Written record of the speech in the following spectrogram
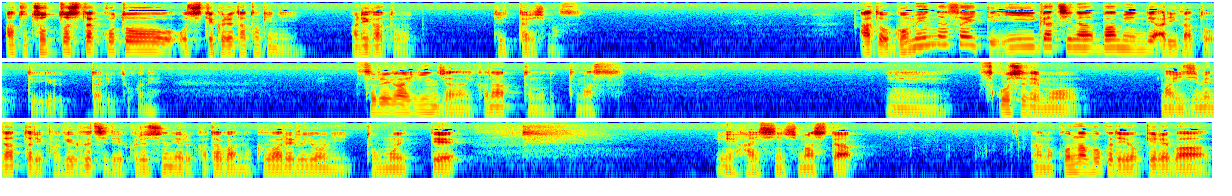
あとちょっとしたことをしてくれた時に、ありがとうって言ったりします。あと、ごめんなさいって言いがちな場面でありがとうって言ったりとかね。それがいいんじゃないかなと思ってます。えー、少しでも、まあ、いじめだったり陰口で苦しんでいる方が報われるようにと思って、えー、配信しました。あの、こんな僕でよければ、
